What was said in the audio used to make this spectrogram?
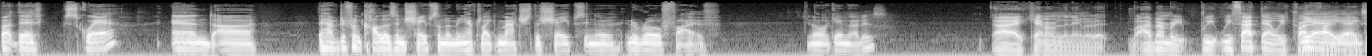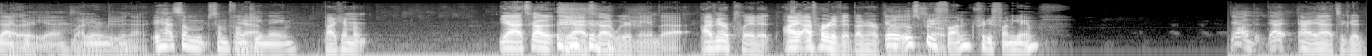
but they're square and uh, they have different colors and shapes on them, and you have to like match the shapes in a in a row of five. You know what game that is? I can't remember the name of it. I remember we, we sat down. We tried. Yeah, to find it. yeah, exactly. Yeah, when we were doing that, it had some some funky yeah. name. But I can't remember. Yeah, it's got a yeah, it's got a weird name. That I've never played it. I I've heard of it, but I've never played it. It was pretty so. fun. Pretty fun game. Yeah, that yeah, yeah, it's a good.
